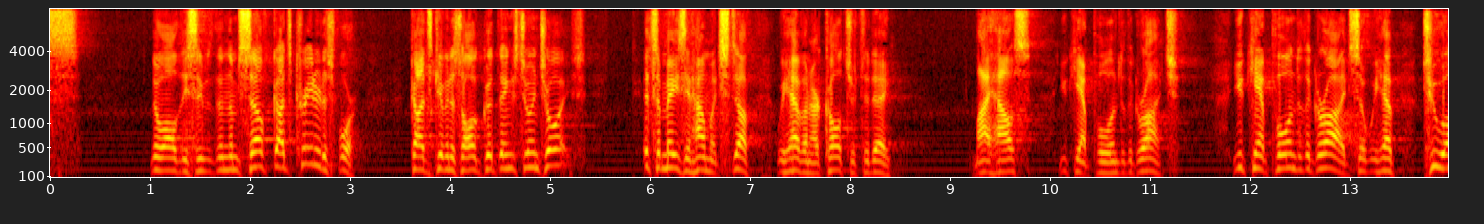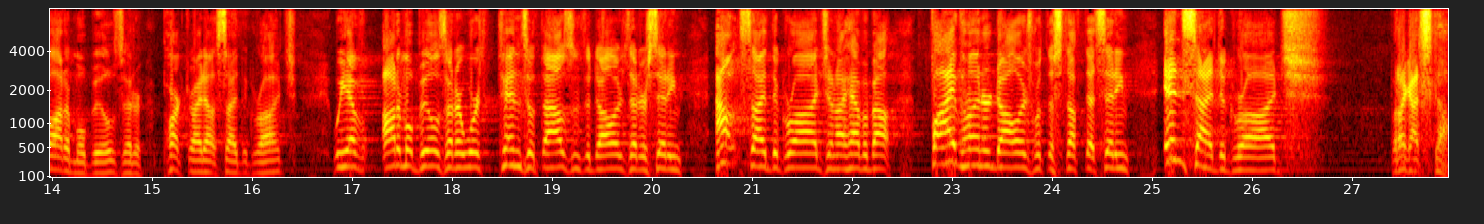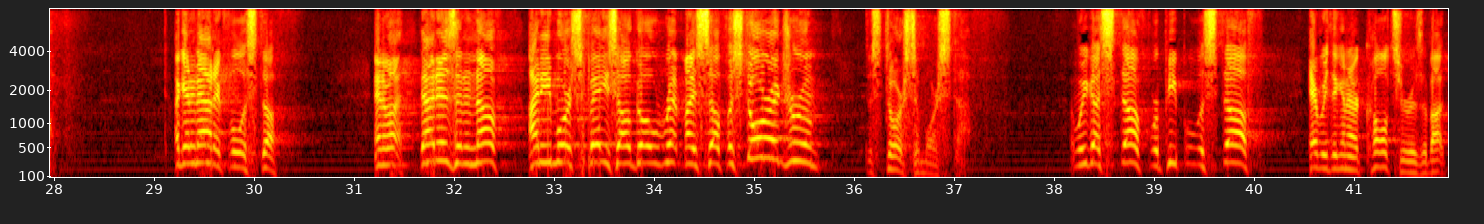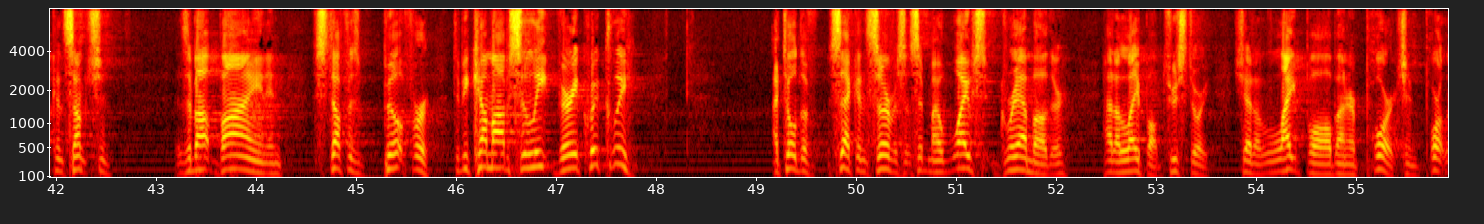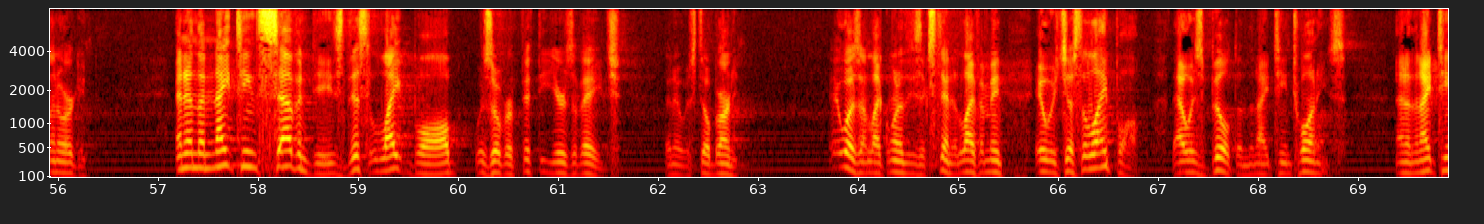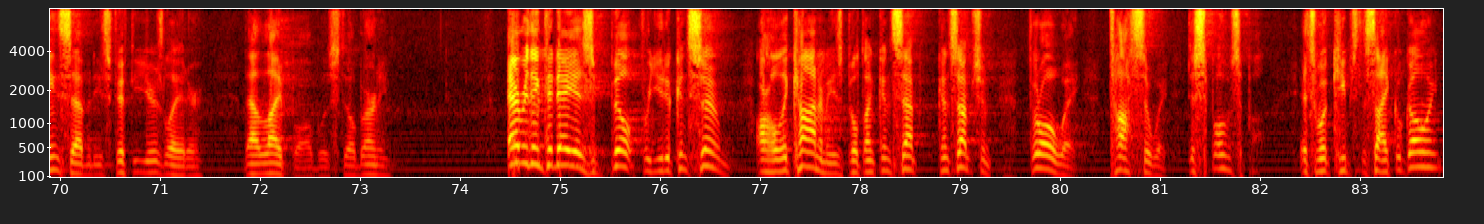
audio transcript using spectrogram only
Know all these things within themselves God's created us for. God's given us all good things to enjoy. It's amazing how much stuff we have in our culture today. My house, you can't pull into the garage. You can't pull into the garage, so we have two automobiles that are parked right outside the garage. We have automobiles that are worth tens of thousands of dollars that are sitting outside the garage, and I have about $500 worth of stuff that's sitting inside the garage. But I got stuff. I got an attic full of stuff. And if I, that isn't enough, I need more space. I'll go rent myself a storage room to store some more stuff. And we got stuff. We're people with stuff. Everything in our culture is about consumption, it's about buying, and stuff is built for to become obsolete very quickly. I told the second service, I said, my wife's grandmother had a light bulb. True story. She had a light bulb on her porch in Portland, Oregon. And in the 1970s, this light bulb was over 50 years of age and it was still burning. It wasn't like one of these extended life. I mean, it was just a light bulb that was built in the 1920s. And in the 1970s, 50 years later, that light bulb was still burning. Everything today is built for you to consume. Our whole economy is built on consum- consumption, throwaway, toss away, disposable. It's what keeps the cycle going.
